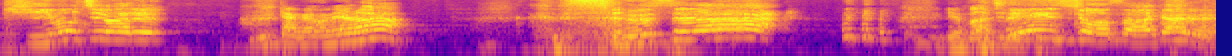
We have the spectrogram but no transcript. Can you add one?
気持ち悪見たか、この野郎。くっせくっさいや、マジで、テンション下がる。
